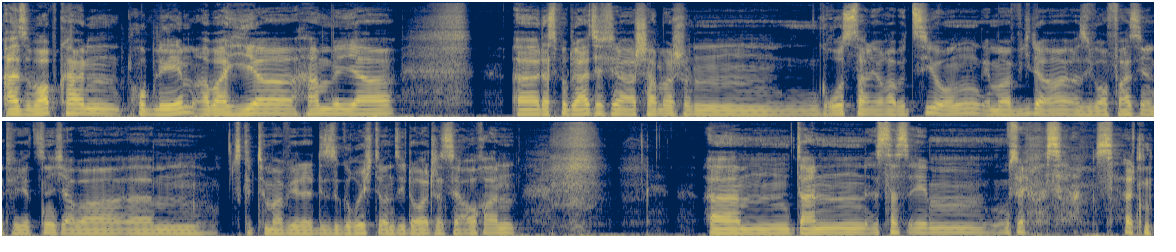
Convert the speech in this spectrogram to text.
Also überhaupt kein Problem, aber hier haben wir ja, äh, das begleitet ja scheinbar schon einen Großteil ihrer Beziehungen immer wieder. Also oft weiß ich natürlich jetzt nicht, aber ähm, es gibt immer wieder diese Gerüchte und sie deutet das ja auch an. Ähm, dann ist das eben, muss ich mal sagen, ist halt ein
